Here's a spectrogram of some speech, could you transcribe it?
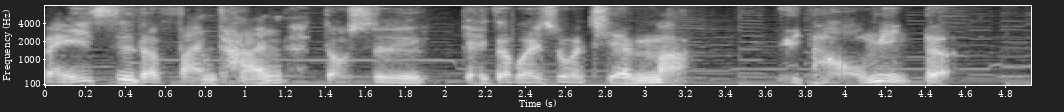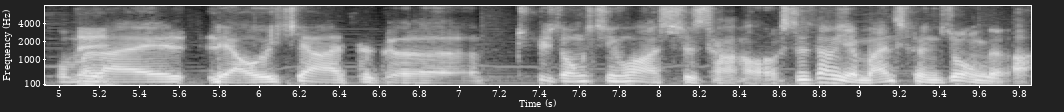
每一次的反弹都是给各位做减码与逃命的。我们来聊一下这个去中心化市场，好，实际上也蛮沉重的啊。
